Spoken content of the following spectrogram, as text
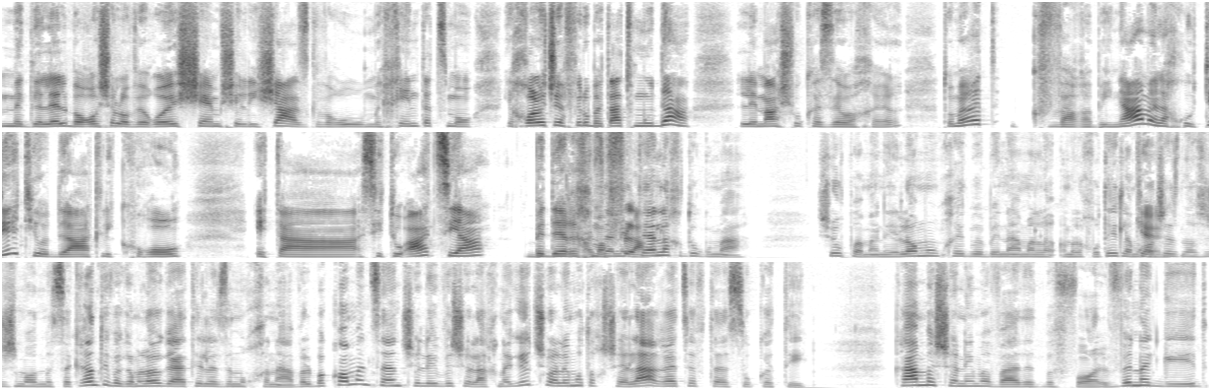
מגלל בראש שלו ורואה שם של אישה, אז כבר הוא מכין את עצמו, יכול להיות שאפילו בתת מודע, למשהו כזה או אחר. זאת אומרת, כבר הבינה המלאכותית יודעת לקרוא את הסיטואציה בדרך אז מפלה. אז אני אתן לך דוגמה. שוב פעם, אני לא מומחית בבינה מל- מלאכותית, למרות כן. שזה נושא שמאוד מסקרן אותי, וגם לא הגעתי לזה מוכנה. אבל ב-common sense שלי ושלך, נגיד שואלים אותך שאלה, רצף תעסוקתי. כמה שנים עבדת בפועל? ונגיד,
